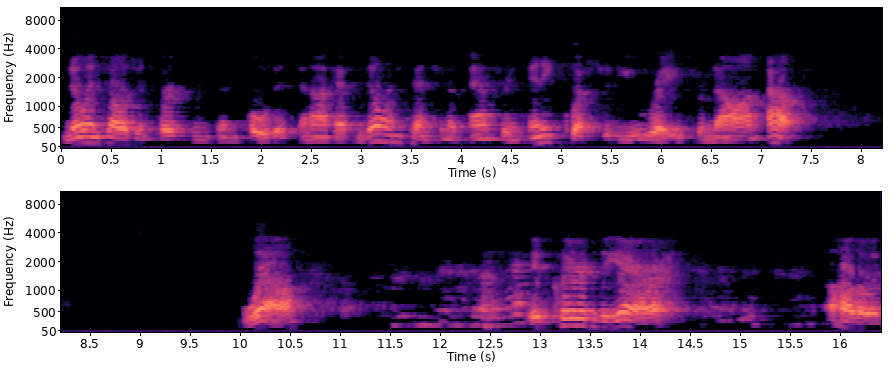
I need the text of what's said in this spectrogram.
No intelligent person can hold it, and I have no intention of answering any question you raise from now on out. Well, it cleared the air, although it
